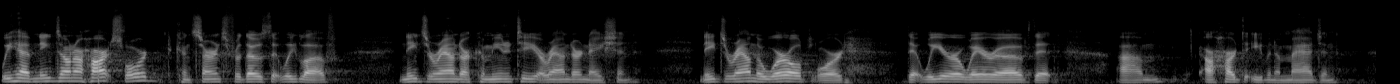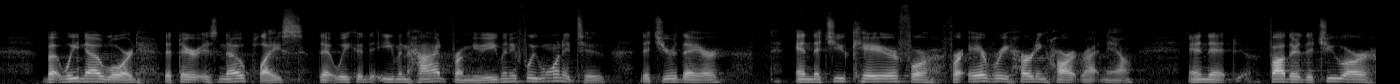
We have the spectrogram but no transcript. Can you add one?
We have needs on our hearts, Lord, concerns for those that we love, needs around our community, around our nation, needs around the world, Lord, that we are aware of that um, are hard to even imagine. But we know, Lord, that there is no place that we could even hide from you, even if we wanted to, that you're there and that you care for, for every hurting heart right now. And that, Father, that you are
